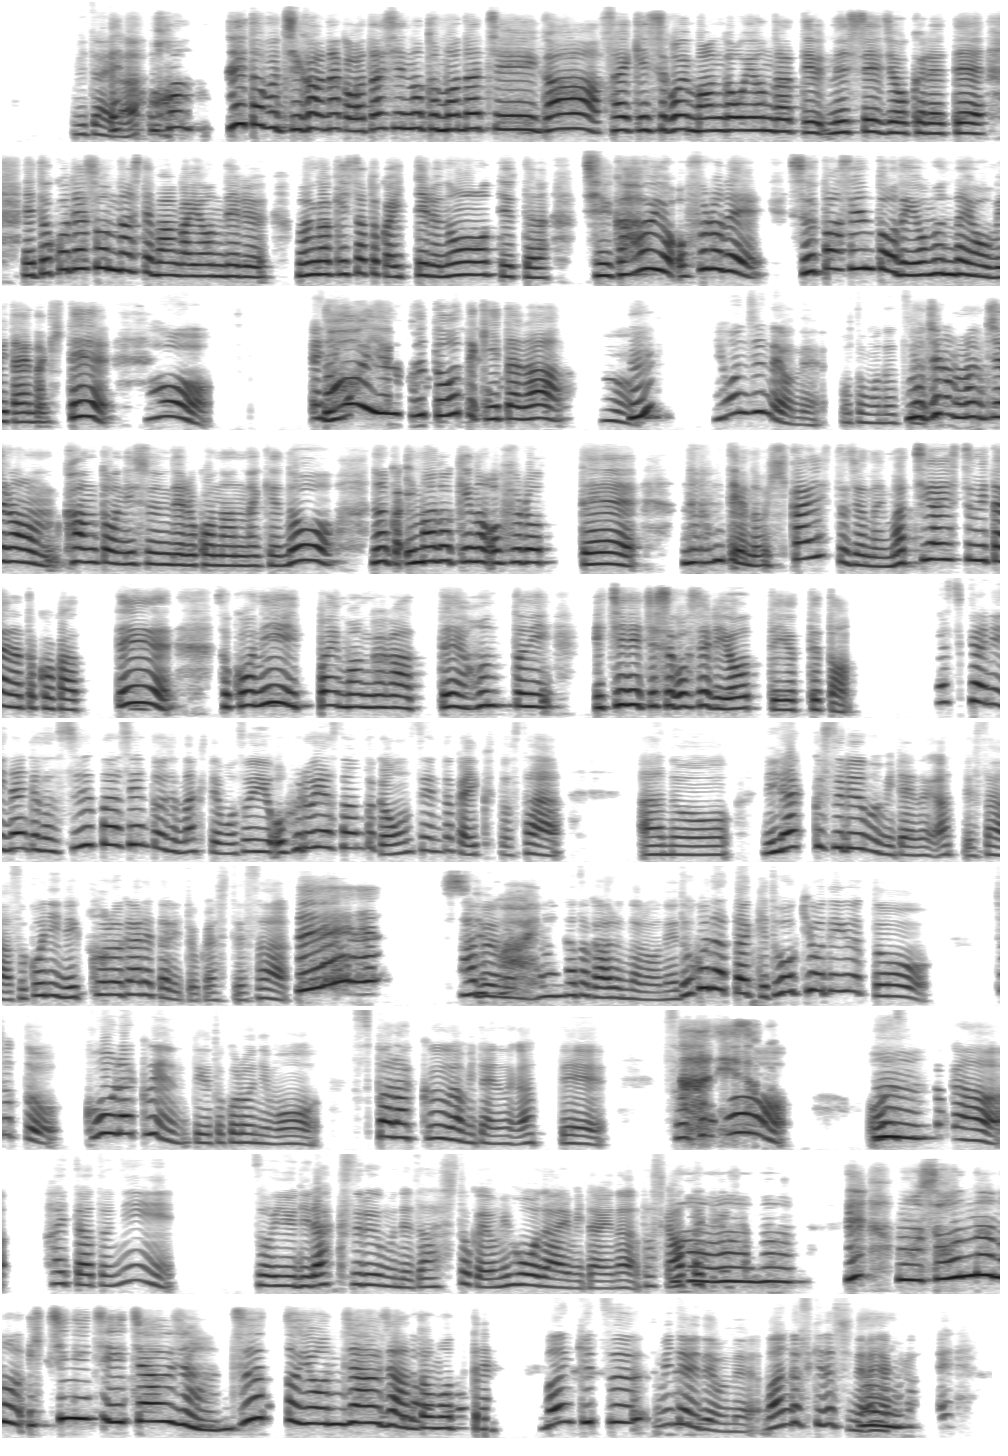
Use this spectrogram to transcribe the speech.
みたいえ、な。え、多分違う。なんか私の友達が最近すごい漫画を読んだっていうメッセージをくれて、え、どこでそんなして漫画読んでる？漫画喫茶とか行ってるの？って言ったら、違うよ。お風呂で、スーパー銭湯で読むんだよ。みたいな来て、そう。え、どういうこと？って聞いたら、うん、ん？日本人だよね、お友達。もちろんもちろん関東に住んでる子なんだけど、なんか今時のお風呂って、なんていうの、控え室じゃない、待合室みたいなとこがあって、そこにいっぱい漫画があって、本当に一日過ごせるよって言ってた。確かになんかさ、スーパー銭湯じゃなくても、そういうお風呂屋さんとか温泉とか行くとさ、あのーリラックスルームみたいなのがあってさ、そこに寝っ転がれたりとかしてさ、えー、す多分。漫画とかあるんだろうね。どこだったっけ？東京で言うと、ちょっと後楽園っていうところにも、スパラクーアみたいなのがあって、そこの温泉うん。とか入った後に、そういうリラックスルームで雑誌とか読み放題みたいな、確かあった気がする。うんうんうんえ、もうそんなの一日いちゃうじゃん。ずっと読んじゃうじゃんと思って。満喫みたいだよね。漫画好きだしね、あやか。うん。え、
